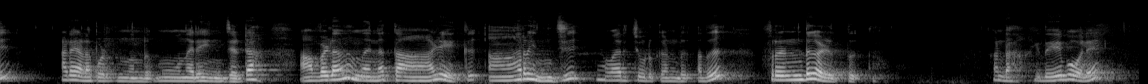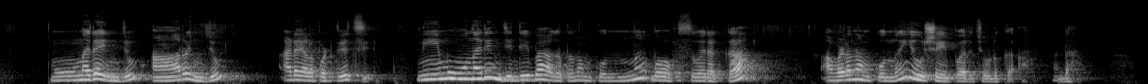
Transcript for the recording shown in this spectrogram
അടയാളപ്പെടുത്തുന്നുണ്ട്. മൂന്നര ഇഞ്ച് കേട്ടോ അവിടെ നിന്ന് തന്നെ താഴേക്ക് ആറ് ഇഞ്ച് വരച്ചു കൊടുക്കുന്നുണ്ട് അത് ഫ്രണ്ട് കഴുത്ത്. കണ്ട? ഇതേപോലെ മൂന്നര ഇഞ്ചും ആറ് ഇഞ്ചും അടയാളപ്പെടുത്തി വെച്ച്. ഇനി ഈ മൂന്നര ഇഞ്ചിന്റെ ഈ ഭാഗത്ത് നമുക്കൊന്ന് ബോക്സ് വരക്കാം. അവിടെ നമുക്കൊന്ന് യു ഷേപ്പ് വരച്ചു കൊടുക്കുക കണ്ട?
